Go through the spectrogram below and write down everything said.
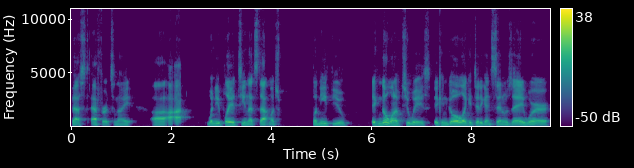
best effort tonight, uh, I, when you play a team that's that much beneath you, it can go one of two ways. It can go like it did against San Jose, where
